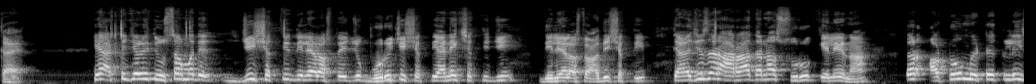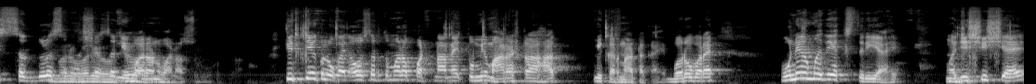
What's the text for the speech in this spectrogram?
काय? हे अठ्ठेचाळीस दिवसामध्ये जी शक्ती दिलेला असते जी गुरुची शक्ती अनेक शक्ती जी दिलेला असतो आदिशक्ती त्याची जर आराधना सुरू केली ना तर ऑटोमॅटिकली सगळं समस्याचं निवारण व्हायला सुरू होतं. कित्येक लोक आहेत अहो सर तुम्हाला पटणार नाही तुम्ही महाराष्ट्र आहात मी कर्नाटक आहे. बरोबर आहे? पुण्यामध्ये एक स्त्री आहे. माझी शिष्य आहे.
